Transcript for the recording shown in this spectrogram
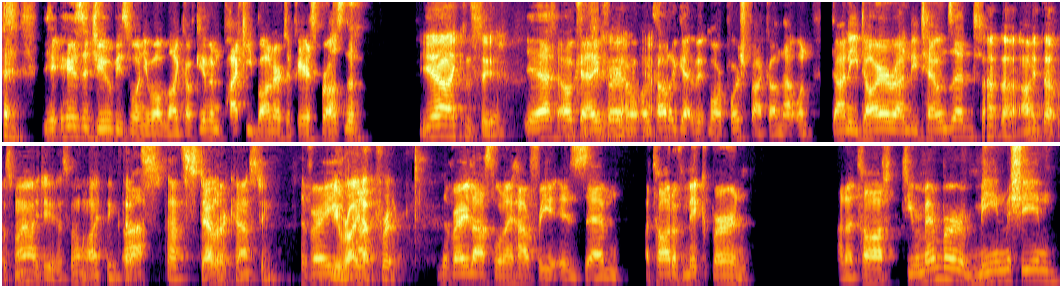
Here's a Jubies one you won't like. I've given Packie Bonner to Pierce Brosnan. Yeah, I can see it. Yeah, okay, fair yeah, enough. yeah. I thought I'd get a bit more pushback on that one. Danny Dyer, Andy Townsend. That, that, I, that was my idea as well. I think that's that's stellar casting. The very You're right la- up for it. the very last one I have for you is um, I thought of Mick Byrne, and I thought, do you remember Mean Machine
